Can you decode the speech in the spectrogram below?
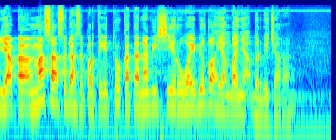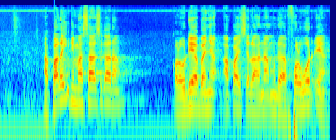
ya, uh, masa sudah seperti itu, kata Nabi si Ruwaibidah yang banyak berbicara. Apalagi di masa sekarang. Kalau dia banyak apa istilah anak muda, forwardnya,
